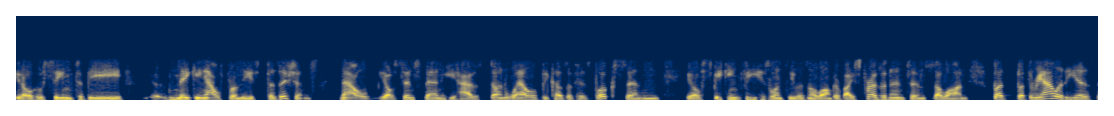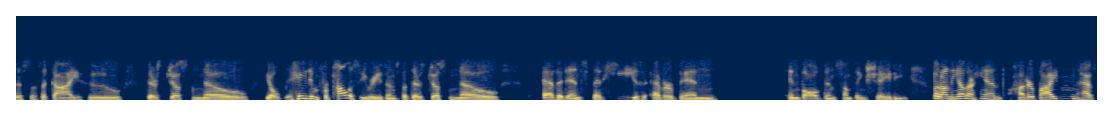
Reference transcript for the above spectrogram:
you know, who seemed to be uh, making out from these positions. Now, you know, since then he has done well because of his books and you know speaking fees once he was no longer vice president and so on. But but the reality is this is a guy who there's just no you know hate him for policy reasons, but there's just no evidence that he's ever been involved in something shady. But on the other hand, Hunter Biden has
